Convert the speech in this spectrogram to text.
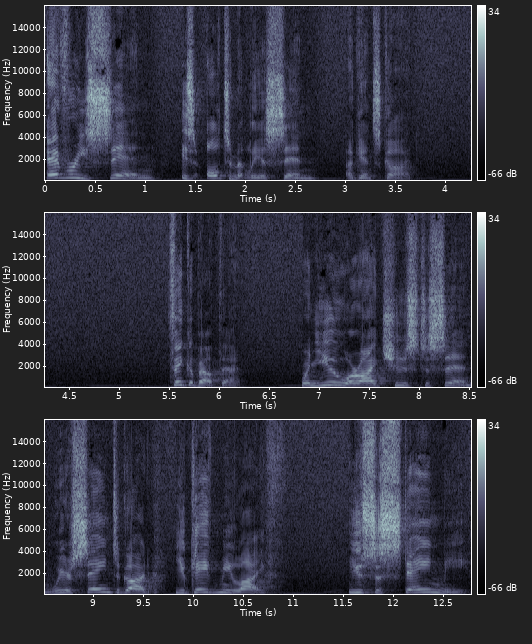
Every sin is ultimately a sin against God. Think about that. When you or I choose to sin, we are saying to God, You gave me life, you sustain me,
